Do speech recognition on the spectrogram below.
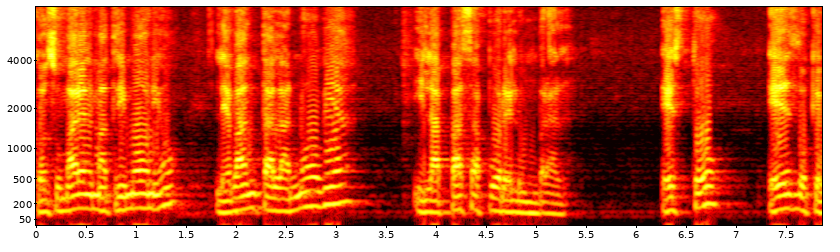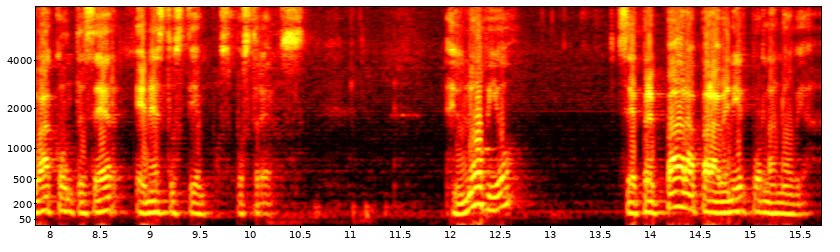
consumar el matrimonio, levanta a la novia y la pasa por el umbral. Esto es lo que va a acontecer en estos tiempos postreros. El novio se prepara para venir por la novia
